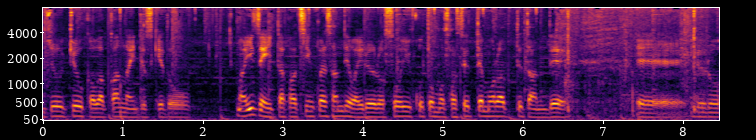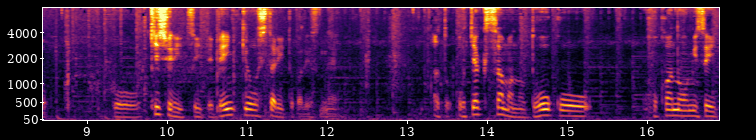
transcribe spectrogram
状況か分かんないんですけどまあ、以前いたパチンコ屋さんではいろいろそういうこともさせてもらってたんで、えー、いろいろこう機種について勉強したりとかですね。あとお客様の動向他のお店行っ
